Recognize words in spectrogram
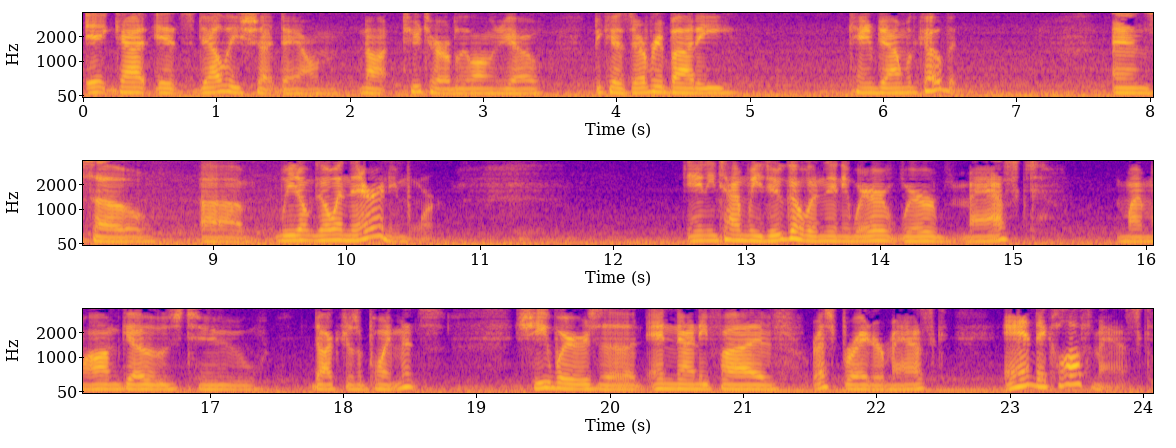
it got its deli shut down not too terribly long ago because everybody came down with COVID. And so um, we don't go in there anymore. Anytime we do go in anywhere, we're masked. My mom goes to doctor's appointments. She wears an N95 respirator mask and a cloth mask.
